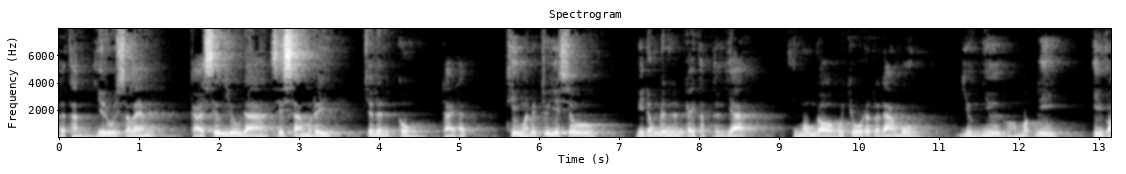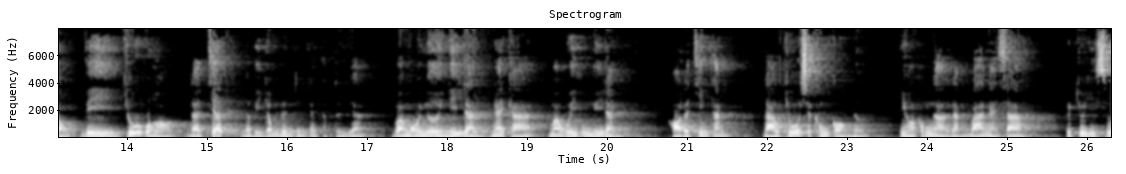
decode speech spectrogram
tại thành Jerusalem, cả xứ Juda, xứ Samari cho đến cùng trái đất. Khi mà Đức Chúa Giêsu bị đóng đinh lên cây thập tự giá thì môn đồ của Chúa rất là đau buồn dường như họ mất đi hy vọng vì Chúa của họ đã chết đã bị đóng đinh trên cây thập tự giá và mọi người nghĩ rằng ngay cả ma quỷ cũng nghĩ rằng họ đã chiến thắng đạo Chúa sẽ không còn nữa nhưng họ không ngờ rằng ba ngày sau Đức Chúa Giêsu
